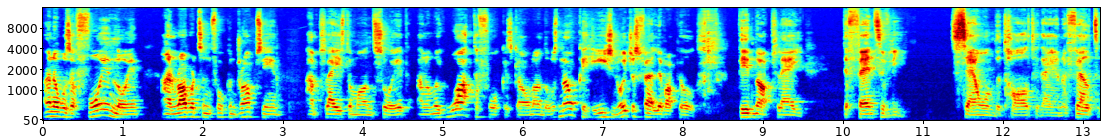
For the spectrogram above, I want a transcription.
and it was a fine line, and Robertson fucking drops in and plays them on side. And I'm like, what the fuck is going on? There was no cohesion. I just felt Liverpool did not play defensively sound at all today. And I felt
